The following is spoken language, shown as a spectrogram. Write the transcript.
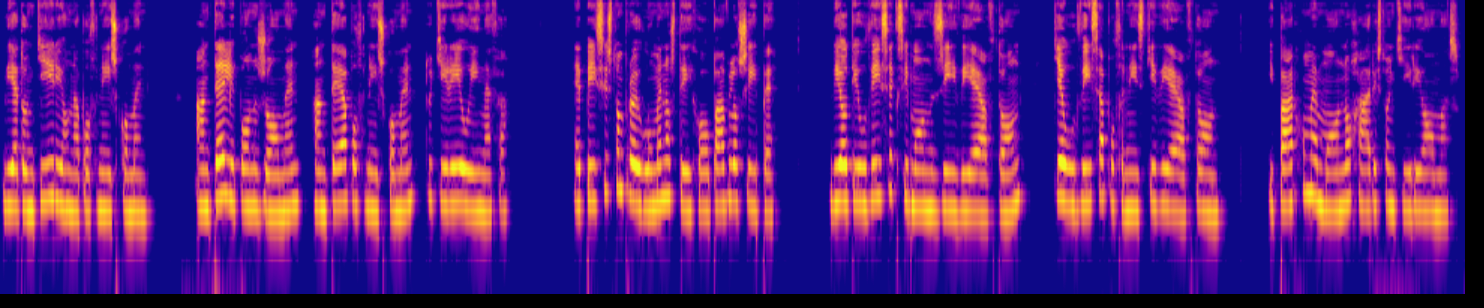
δια των Κύριων αποθνίσκομεν. Αν τε λοιπόν ζώμεν, αν τε αποθνίσκομεν, του Κυρίου είμεθα». Επίσης στον προηγούμενο στίχο ο Παύλος είπε «Διότι ουδής εξημών ζει διε αυτόν και ουδής αποθνίσκει διε αυτόν. Υπάρχουμε μόνο χάρη στον Κύριό μας».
